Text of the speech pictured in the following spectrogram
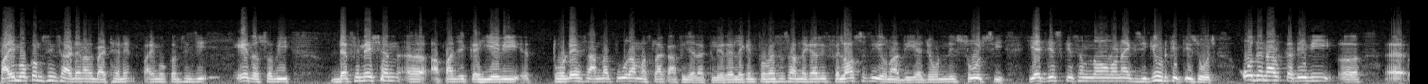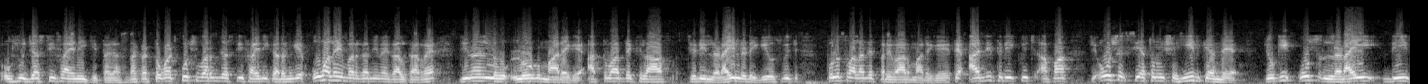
ਭਾਈ ਮੋਕਮ ਸਿੰਘ ਸਾਡੇ ਨਾਲ ਬੈਠੇ ਨੇ। ਭਾਈ ਮੋਕਮ ਸਿੰਘ ਜੀ, ਇਹ ਦੱਸੋ ਵੀ ਡੈਫੀਨੇਸ਼ਨ ਆਪਾਂ ਜੇ ਕਹੀਏ ਵੀ ਤੁਹਾਡੇ ਹਿਸਾਬ ਨਾਲ ਪੂਰਾ ਮਸਲਾ ਕਾਫੀ ਜ਼ਿਆਦਾ ਕਲੀਅਰ ਹੈ ਲੇਕਿਨ ਪ੍ਰੋਫੈਸਰ ਸਾਹਿਬ ਨੇ ਕਿਹਾ ਵੀ ਫਿਲਾਸਫੀ ਉਹਨਾਂ ਦੀ ਹੈ ਜੋ ਉਹਨਾਂ ਦੀ ਸੋਚ ਸੀ ਜਾਂ ਜਿਸ ਕਿਸਮ ਦਾ ਉਹਨਾਂ ਨੇ ਐਗਜ਼ੀਕਿਊਟ ਕੀਤੀ ਸੋਚ ਉਹਦੇ ਨਾਲ ਕਦੇ ਵੀ ਅਹ, ਉਸ ਨੂੰ ਜਸਟੀਫਾਈ ਨਹੀਂ ਕੀਤਾ ਜਾ ਸਕਦਾ। ਘੱਟੋ ਘੱਟ ਕੁਝ ਵਰਗ ਜਸਟੀਫਾਈ ਨਹੀਂ ਕਰਨਗੇ। ਉਹ ਵਾਲੇ ਵਰਗਾਂ ਦੀ ਮੈਂ ਗੱਲ ਕਰ ਰਿਹਾ ਜਿਨ੍ਹਾਂ ਨੇ ਲੋ- ਲੋਕ ਮਾਰੇ ਗਏ। ਅੱਤਵਾਦ ਦੇ ਖਿਲਾਫ ਜਿਹੜੀ ਲੜਾਈ ਲੜੀ ਗਈ ਉਸ ਵਿੱਚ ਪੁਲਿਸ ਵਾਲਿਆਂ ਦੇ ਪਰਿਵਾਰ ਮਾਰੇ ਗਏ। ਤੇ ਅੱਜ ਦੀ ਤਰੀਕ ਵਿੱਚ ਆਪਾਂ ਜੇ ਉਹ ਸ਼ਖਸੀਅਤ ਨੂੰ ਸ਼ਹੀਦ ਕਹਿੰਦੇ ਆ ਜੋ ਕਿ ਉਸ ਲੜਾਈ ਦੀ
